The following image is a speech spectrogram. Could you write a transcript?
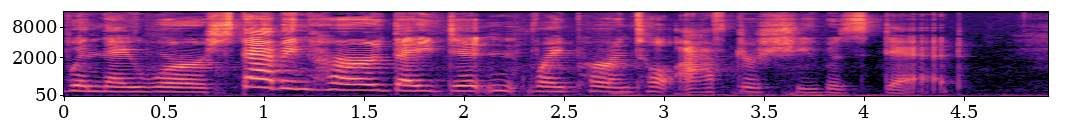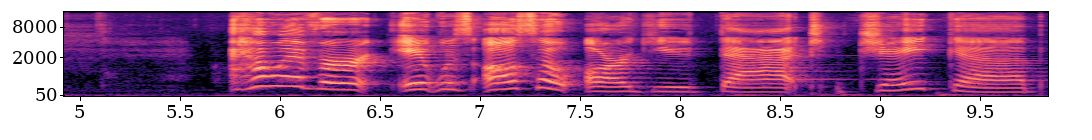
when they were stabbing her, they didn't rape her until after she was dead. However, it was also argued that Jacob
